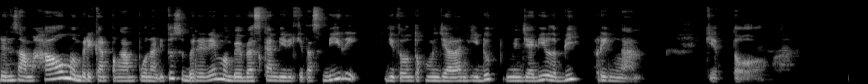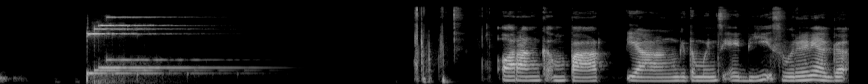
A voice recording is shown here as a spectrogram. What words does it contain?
Dan somehow memberikan pengampunan itu sebenarnya membebaskan diri kita sendiri gitu untuk menjalani hidup menjadi lebih ringan gitu. Orang keempat yang ditemuin si Edi sebenarnya ini agak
